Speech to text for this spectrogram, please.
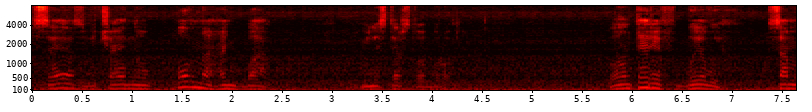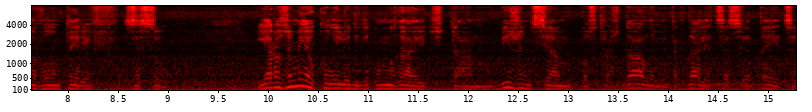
це, звичайно, повна ганьба Міністерства оборони. Волонтерів бойових, саме волонтерів ЗСУ. Я розумію, коли люди допомагають там біженцям, постраждалим і так далі. Це святе і це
